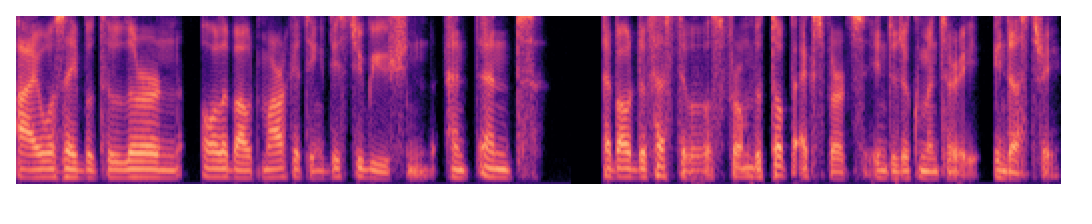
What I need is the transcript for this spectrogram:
I was able to learn all about marketing, distribution, and and about the festivals from the top experts in the documentary industry,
